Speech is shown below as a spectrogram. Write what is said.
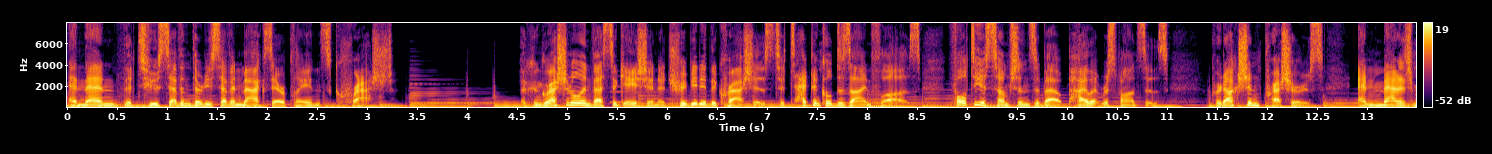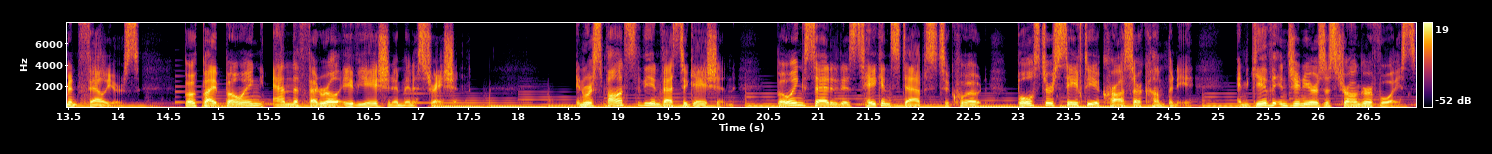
And then the two 737 MAX airplanes crashed. A congressional investigation attributed the crashes to technical design flaws, faulty assumptions about pilot responses, production pressures, and management failures, both by Boeing and the Federal Aviation Administration. In response to the investigation, Boeing said it has taken steps to, quote, bolster safety across our company and give engineers a stronger voice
